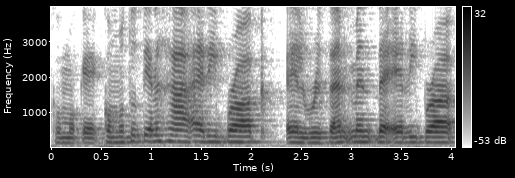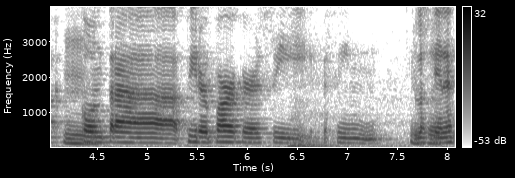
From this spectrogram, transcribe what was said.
Como que como tú tienes a Eddie Brock, el resentment de Eddie Brock contra Peter Parker, si, si los tienes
